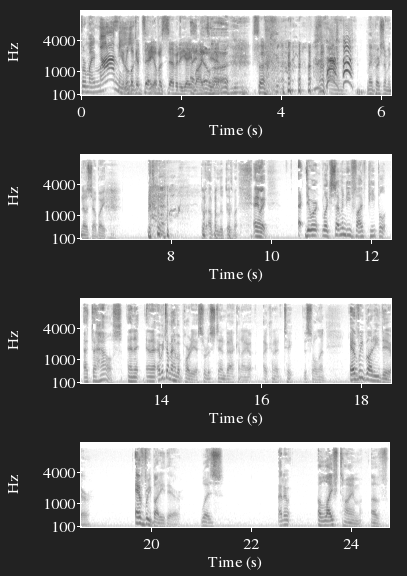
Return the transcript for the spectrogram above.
For my mommy. You don't look a day over 78, I my know, dear. huh? So, my impression of a nose job. Wait. the upper lip does my. Anyway, uh, there were like 75 people at the house, and it, and every time I have a party, I sort of stand back and I I kind of take this all in. Everybody there, everybody there was, I don't, a lifetime of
